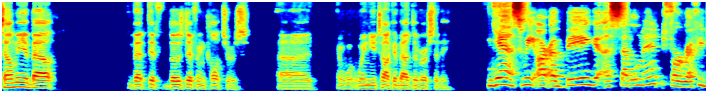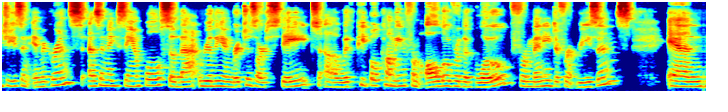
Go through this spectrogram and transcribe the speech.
Tell me about that those different cultures uh, when you talk about diversity. Yes, we are a big a settlement for refugees and immigrants, as an example. So that really enriches our state uh, with people coming from all over the globe for many different reasons. And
